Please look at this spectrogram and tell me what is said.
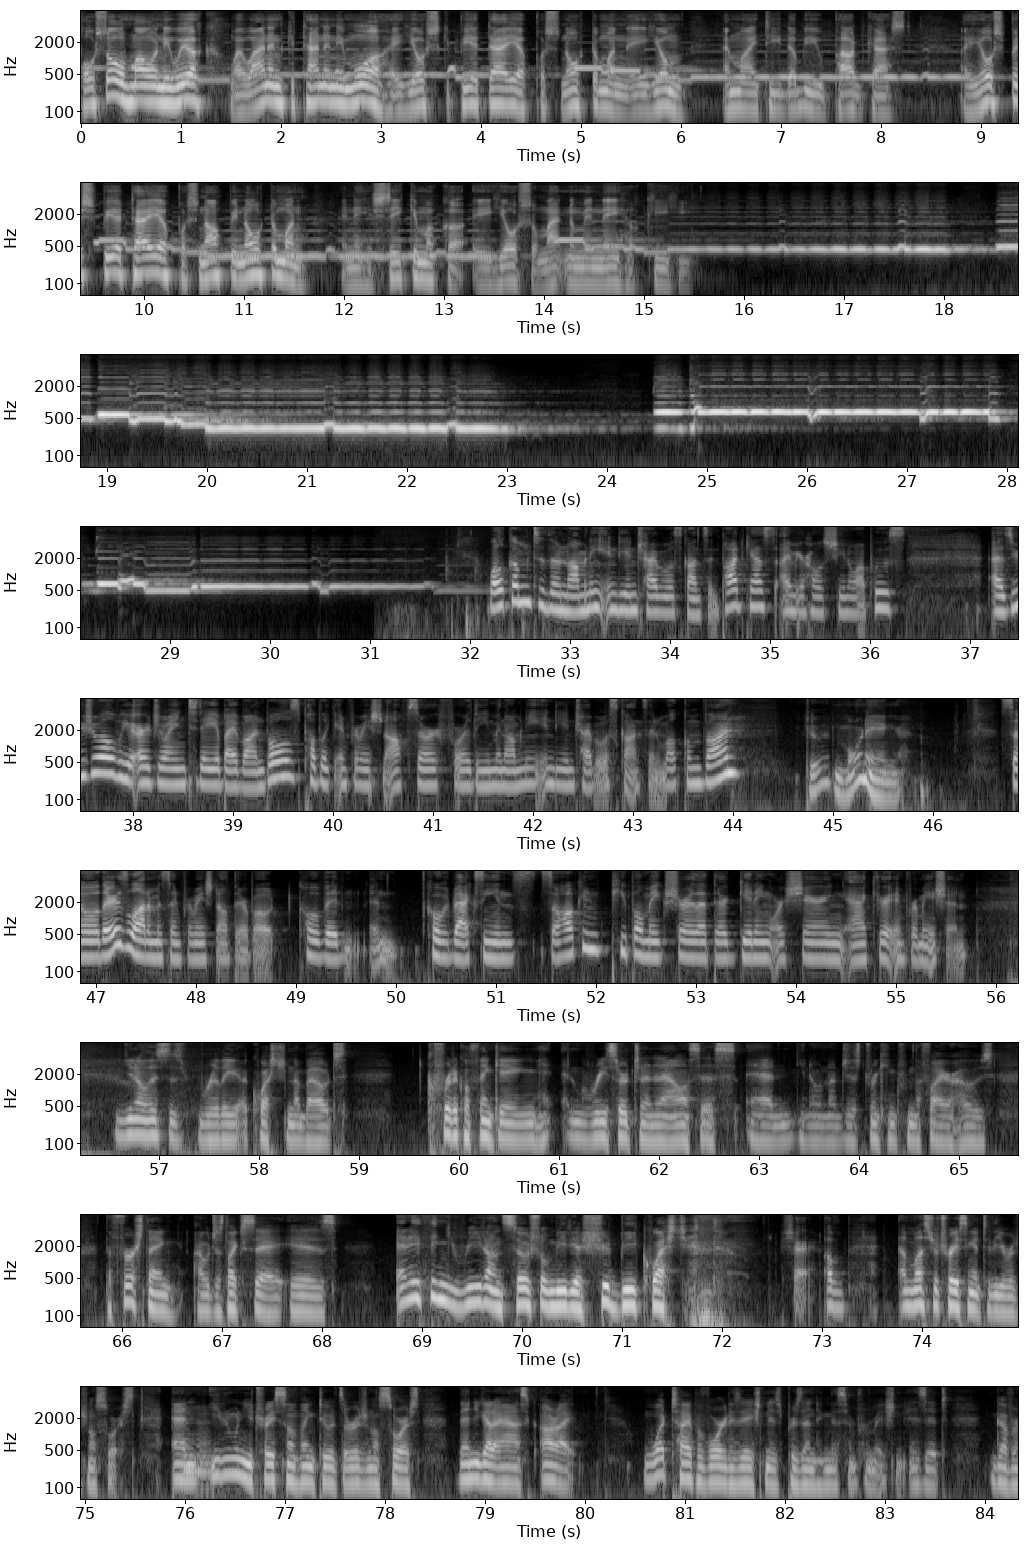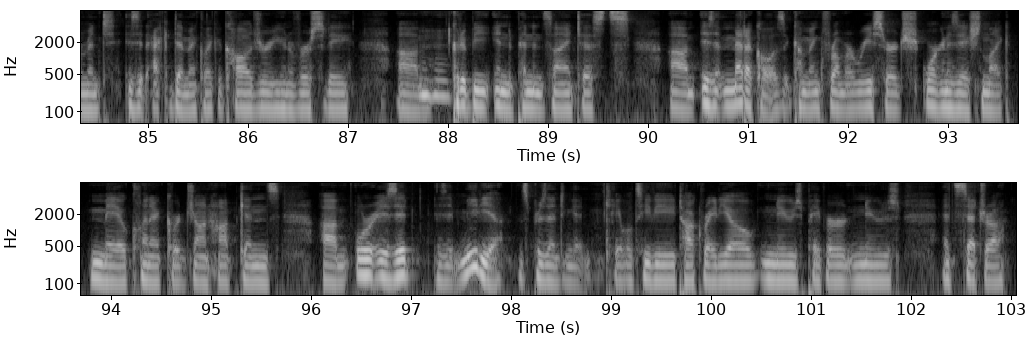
Poso mauni wirk, vai wanen kitanani more, a yoski piataya posnotaman a yum MITW podcast. A yospis piataya posnapi notaman, and a hisikimaka a yoso matnamin a kihi. Welcome to the Menominee Indian Tribe of Wisconsin podcast. I'm your host, Sheena Wapus. As usual, we are joined today by Vaughn Bowles, Public Information Officer for the Menominee Indian Tribe of Wisconsin. Welcome, Vaughn. Good morning. So, there's a lot of misinformation out there about COVID and COVID vaccines. So, how can people make sure that they're getting or sharing accurate information? You know, this is really a question about critical thinking and research and analysis and you know not just drinking from the fire hose. The first thing i would just like to say is anything you read on social media should be questioned. Sure. Um, unless you're tracing it to the original source. And mm-hmm. even when you trace something to its original source then you got to ask all right what type of organization is presenting this information? Is it government? Is it academic, like a college or a university? Um, mm-hmm. Could it be independent scientists? Um, is it medical? Is it coming from a research organization like Mayo Clinic or John Hopkins? Um, or is it is it media that's presenting it? Cable TV, talk radio, newspaper, news, etc.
